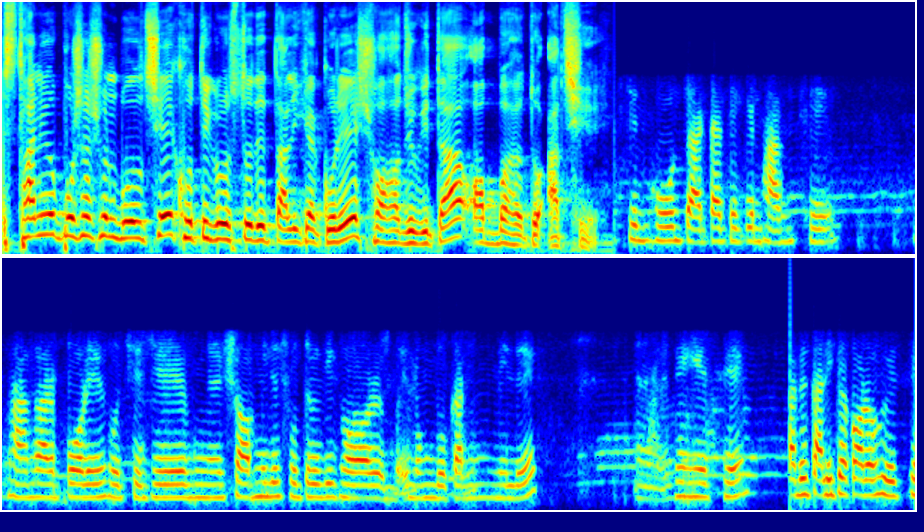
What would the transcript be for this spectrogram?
স্থানীয় প্রশাসন বলছে ক্ষতিগ্রস্তদের তালিকা করে সহযোগিতা অব্যাহত আছে। ভোর চারটা থেকে ভাঙছে। ভাঙার পরে হচ্ছে যে সব মিলে সতেরোটি ঘর এবং দোকান মিলে ভেঙেছে। তাদের তালিকা করা হয়েছে।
